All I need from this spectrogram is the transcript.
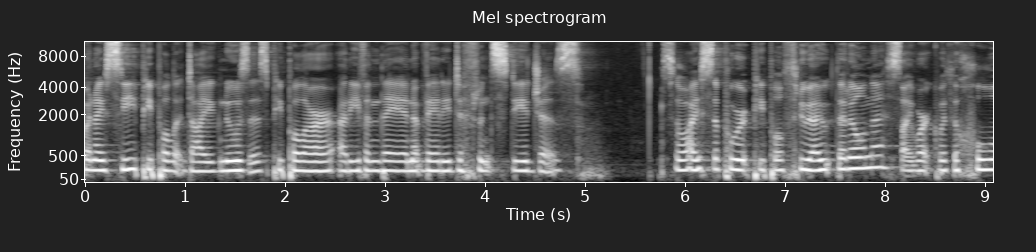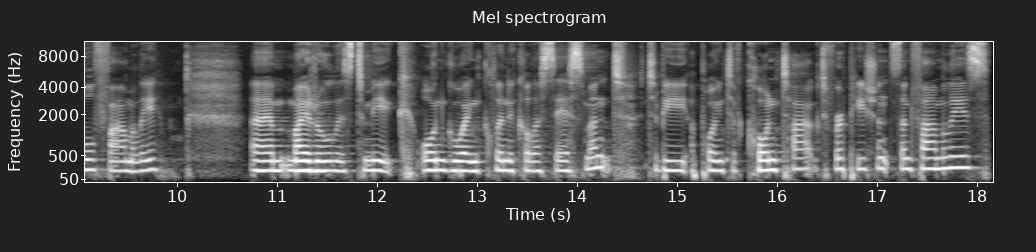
when I see people at diagnosis, people are, are even then at very different stages. So I support people throughout their illness. I work with the whole family. Um, my role is to make ongoing clinical assessment, to be a point of contact for patients and families,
